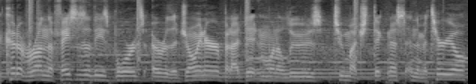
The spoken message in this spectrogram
I could have run the faces of these boards over the joiner, but I didn't want to lose too much thickness in the material,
